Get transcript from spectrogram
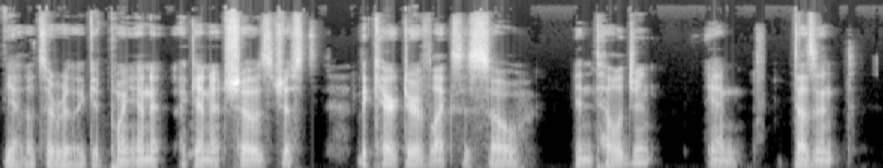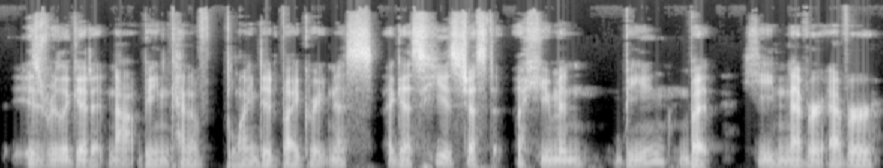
Yeah, that's a really good point. And it, again, it shows just the character of Lex is so intelligent and doesn't is really good at not being kind of blinded by greatness. I guess he is just a human being, but he never ever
